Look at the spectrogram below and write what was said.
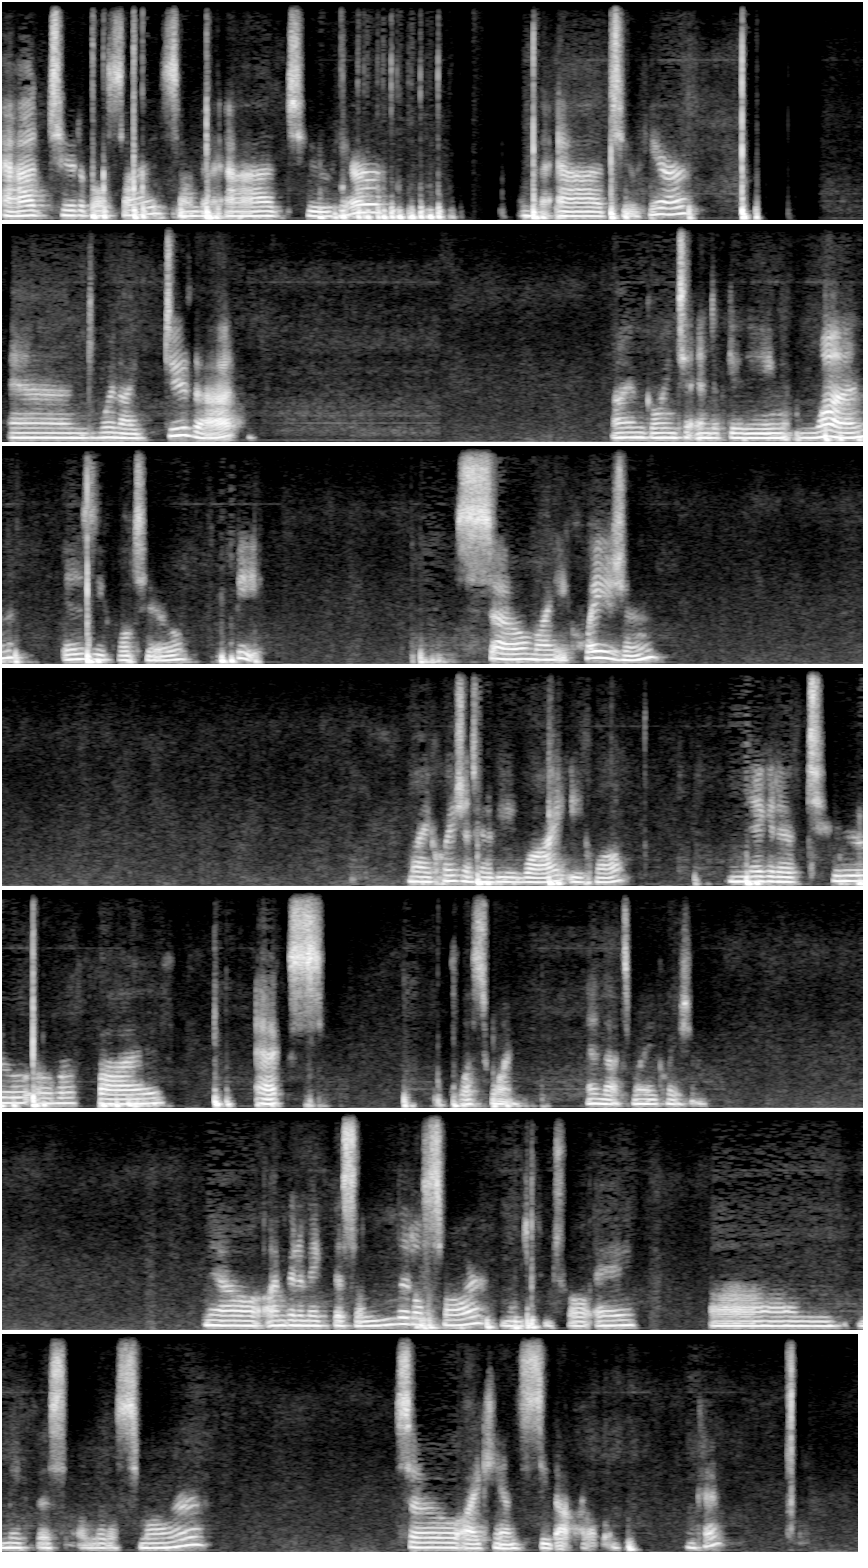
add 2 to both sides. So I'm going to add 2 here. I'm going to add 2 here. And when I do that, I'm going to end up getting 1 is equal to b. So my equation my equation is going to be y equal negative 2 over 5x plus 1. And that's my equation. Now I'm going to make this a little smaller. I'm going to control A. Um, make this a little smaller so I can see that problem. Okay.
